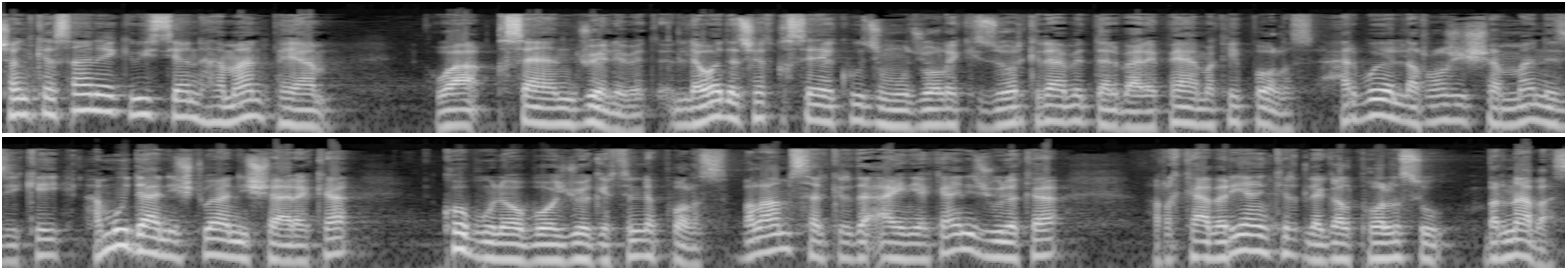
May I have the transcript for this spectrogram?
چەند کەسانێک ویستیان هەمان پەیام و قسەیان گوێ لەوێت لەوە دەچێت قسەیەک و جم و جۆڵێکی زۆر کرابێت دەربارەی پەیامەکەی پۆلس هەر بۆیە لە ڕۆژی شەممە نزیکەی هەموو دانیشتوانی شارەکە کۆبوونەوە بۆ گوێگرتن لە پۆلس بەڵام سەرکردە ئاینیەکانی جوورەکە ڕکابەریان کرد لەگەڵ پۆلس و برناباس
